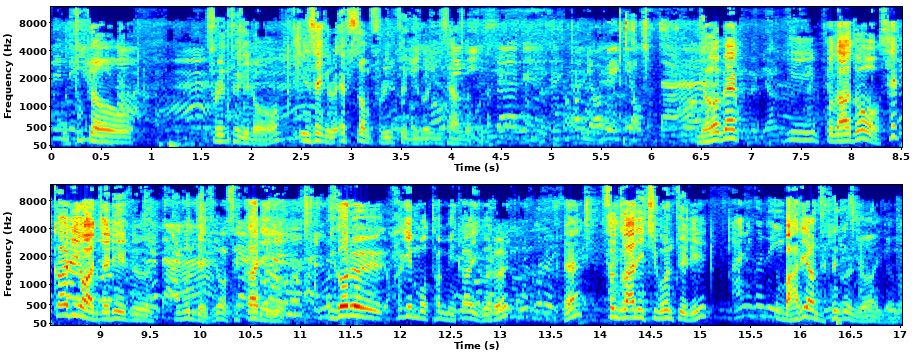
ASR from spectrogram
그 투표 프린트기로, 인쇄기로, 앱선 프린트기로 인쇄한 겁니다. 저건 여백이 없다. 여백기보다도 색깔이 완전히 그 구분되죠. 색깔이. 이거를 확인 못 합니까? 이거를? 예? 선관위 직원들이? 아니 말이 안 되는 거죠, 이거는.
